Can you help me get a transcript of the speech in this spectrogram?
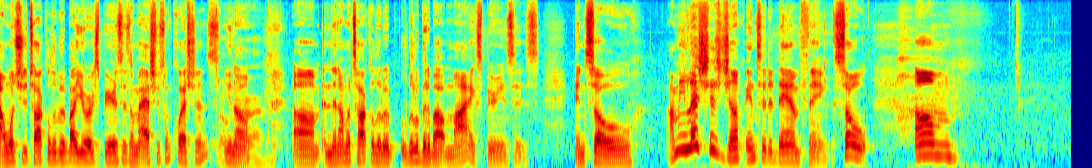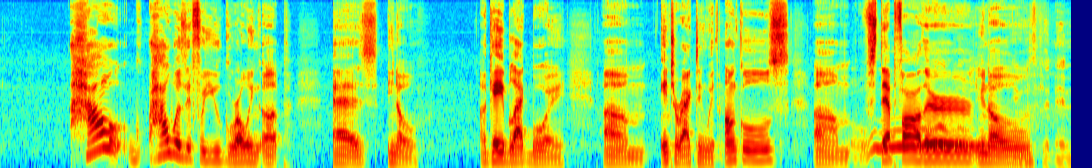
I want you to talk a little bit about your experiences. I'm gonna ask you some questions, you know, um, and then I'm gonna talk a little a little bit about my experiences. And so, I mean, let's just jump into the damn thing. So, um, how how was it for you growing up as you know a gay black boy, um, interacting with uncles, um, stepfather, you You know? was getting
